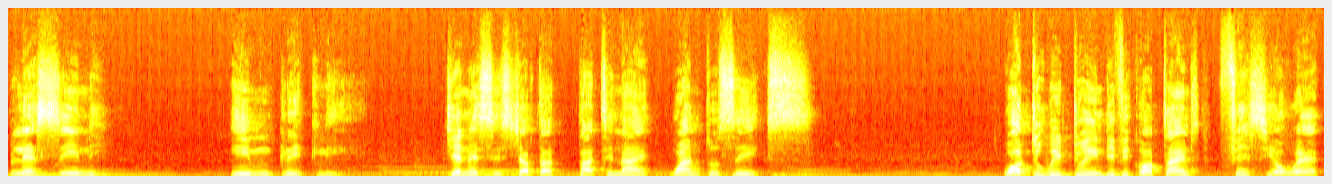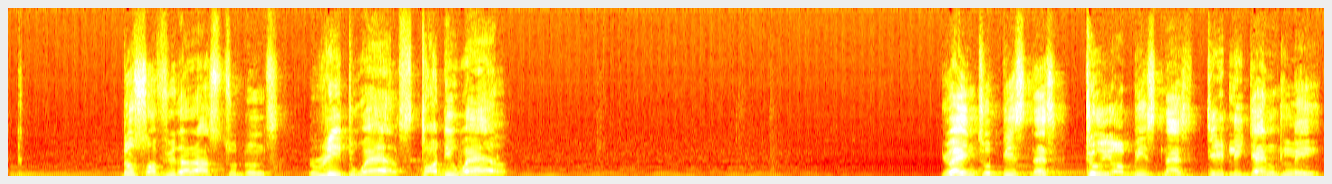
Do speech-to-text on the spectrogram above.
blessing him greatly. Genesis chapter 39, 1 to 6. What do we do in difficult times? Face your work. Those of you that are students, read well, study well. You are into business, do your business diligently.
